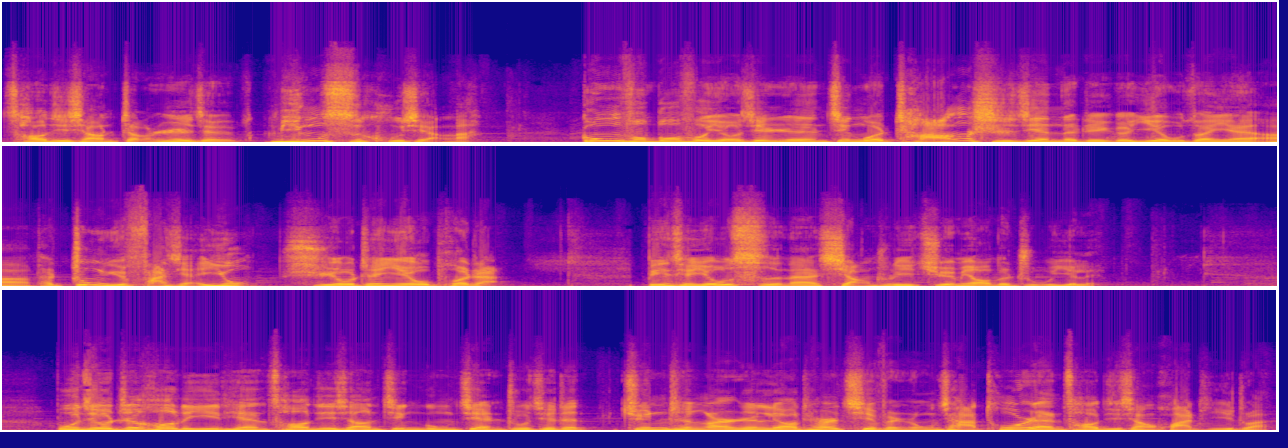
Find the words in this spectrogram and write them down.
曹吉祥整日就冥思苦想啊。功夫不负有心人，经过长时间的这个业务钻研啊，他终于发现，哎呦，徐有贞也有破绽，并且由此呢想出了绝妙的主意来。不久之后的一天，曹吉祥进宫见朱祁镇，君臣二人聊天，气氛融洽。突然，曹吉祥话题一转，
